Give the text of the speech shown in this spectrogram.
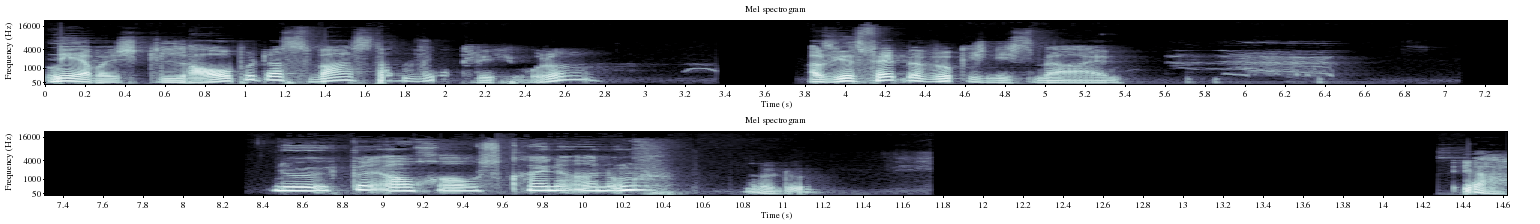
Nee, aber ich glaube, das war's dann wirklich, oder? Also jetzt fällt mir wirklich nichts mehr ein. Nö, ich bin auch raus. Keine Ahnung. Nö, nö. Ja,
